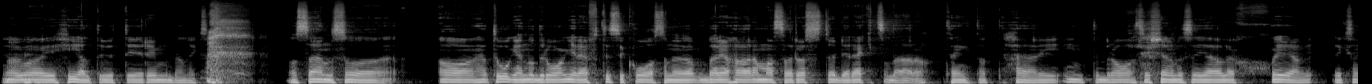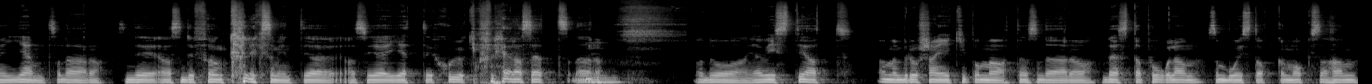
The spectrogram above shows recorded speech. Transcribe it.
Jag var ju helt ute i rymden liksom. och sen så, ja, jag tog ändå droger efter psykosen och jag började höra massa röster direkt sådär. Och tänkte att det här är inte bra. Så jag kände mig så jävla skev liksom jämt sådär. Och, så det, alltså det funkar liksom inte. Jag, alltså jag är jättesjuk på flera sätt sådär. Och då, jag visste ju att ja, men brorsan gick ju på möten sådär och bästa polaren som bor i Stockholm också, han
